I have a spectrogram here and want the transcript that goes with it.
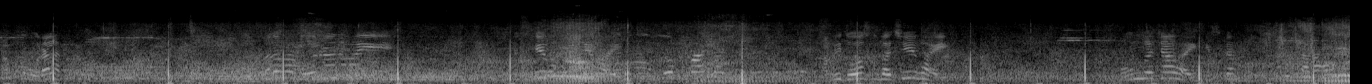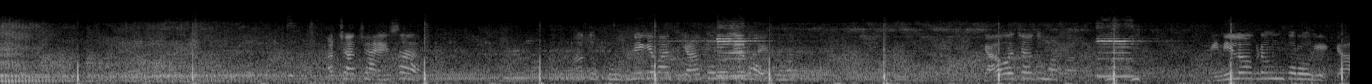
आपको बुरा लगता है मतलब दोस्त बचे भाई। कौन बचा भाई? किसका? अच्छा अच्छा ऐसा। हाँ तो टूटने के बाद क्या करोगे भाई तुम? क्या बचा तुम्हारा? मिनी लॉकडाउन करोगे? क्या?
